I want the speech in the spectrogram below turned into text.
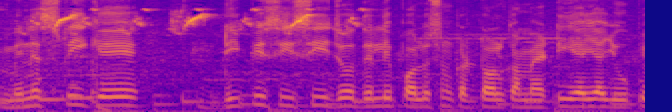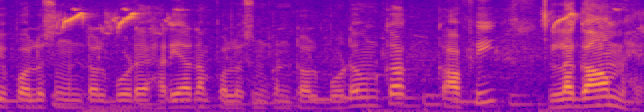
मिनिस्ट्री के डीपीसीसी जो दिल्ली पॉल्यूशन कंट्रोल कमेटी है या यूपी पॉल्यूशन कंट्रोल बोर्ड है हरियाणा पॉल्यूशन कंट्रोल बोर्ड है, उनका काफ़ी लगाम है।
